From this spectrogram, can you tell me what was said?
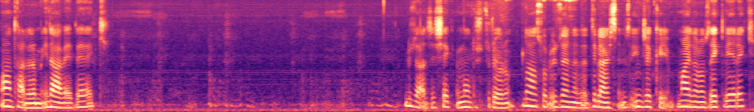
mantarlarımı ilave ederek güzelce şeklimi oluşturuyorum. Daha sonra üzerine de dilerseniz ince kıyım maydanoz ekleyerek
